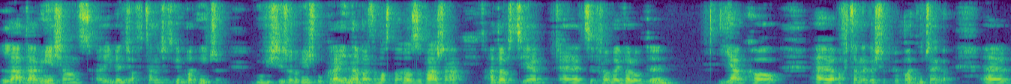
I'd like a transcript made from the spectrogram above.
lada miesiąc e, i będzie oficjalnym środkiem płatniczym. Mówi się, że również Ukraina bardzo mocno rozważa adopcję e, cyfrowej waluty jako E, oficjalnego środka płatniczego. E,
